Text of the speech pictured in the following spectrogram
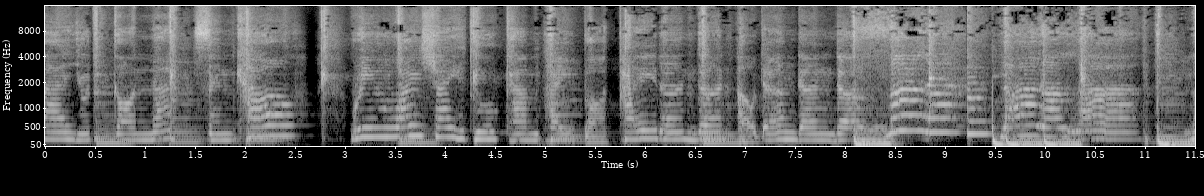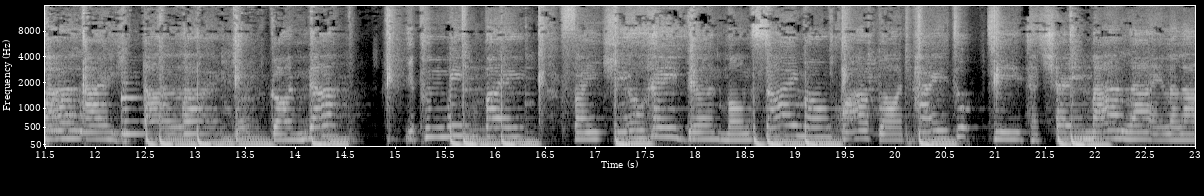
ลายหยุดก่อนนะ เส้นเขาวิ่งไว้ใช้ถูกคำให้ปลอดภัยเดินเดินเอาเดินเดินเดินมาลาลาลาลามาลายหยุดตาลายหยุดก่อนนะ อย่าเพิ่งวิ่งไป ไฟเขียวให้เดินมองซ้ายมองขวาปลอดภัยทุกทีถ้าใช่มาลายลาลา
